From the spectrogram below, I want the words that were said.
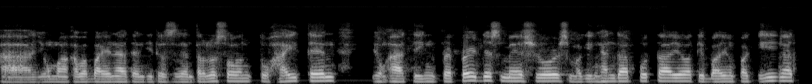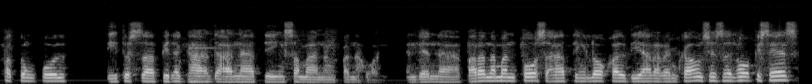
ah, yung mga kababayan natin dito sa Central Luzon, to heighten yung ating preparedness measures, maging handa po tayo at iba yung pag-iingat patungkol dito sa pinaghahandaan nating sama ng panahon. And then ah, para naman po sa ating local DRRM councils and offices,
